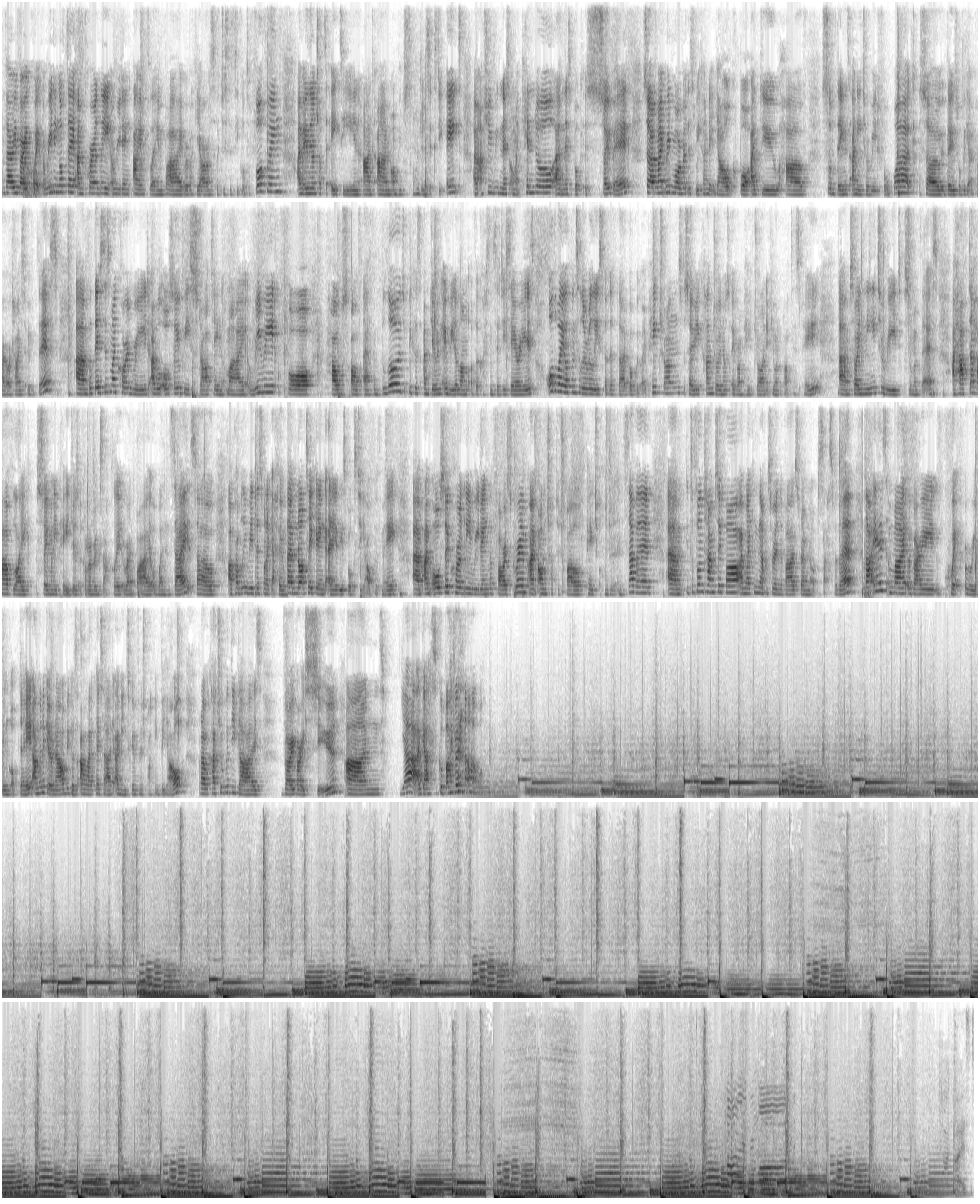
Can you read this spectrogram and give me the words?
very, very quick a reading update. I'm currently reading Iron Flame by Rebecca Yarros, which is the sequel to Fourth Wing. I'm only on chapter 18 and I'm on page 168. I'm actually reading this on my Kindle and this book is so big. So I might read more of it this weekend at YALC, but I do have some things I need to read for work. So those will be getting prioritized over this. Um, but this is my current read. I will also be starting my reread for House of Earth and Blood because I'm doing a read along of the Crescent City series all the way up until the release of the third book with my patrons. So you can join us over on Patreon if you want to participate. Um, so I need to read some of this. I have to have like so many pages, I can't remember exactly, read by Wednesday. So I'll probably read this when I get home. I'm not taking any of these books to YALC with me. Um, I'm also currently reading The Forest Grimm. I'm on chapter 12, page 107. Um, it's a fun time so far. I'm liking the atmosphere and the vibes, but I'm not obsessed with it. That is my very quick reading update. I'm gonna go now because I, like I said, I need to go and finish packing for YALC. But I will catch up with you guys very, very soon. And yeah, I guess goodbye for now.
